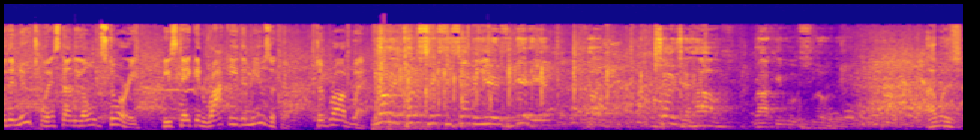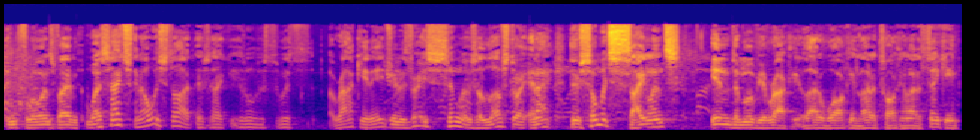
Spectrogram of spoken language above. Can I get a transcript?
With a new twist on the old story, he's taken Rocky the Musical to Broadway. It only took 67 years to get here. Uh, shows you how Rocky moves slowly. I was influenced by West Side, and I always thought it's like you know with, with Rocky and Adrian, it's very similar. It's a love story, and I there's so much silence in the movie of Rocky, a lot of walking, a lot of talking, a lot of thinking,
